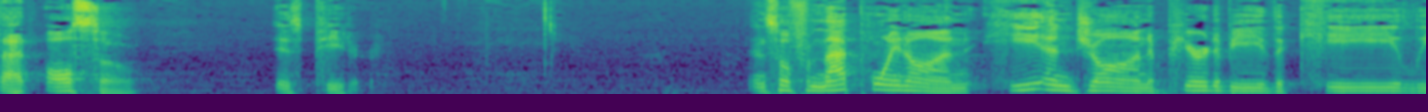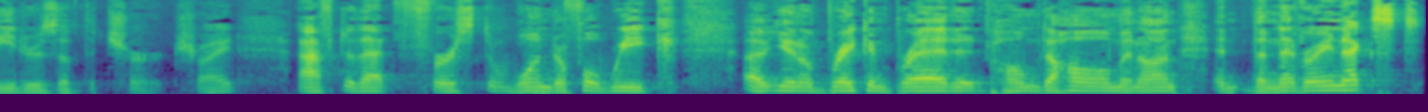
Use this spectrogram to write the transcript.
That also is Peter. And so from that point on, he and John appear to be the key leaders of the church, right? After that first wonderful week, uh, you know, breaking bread at home to home and on, and the very next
